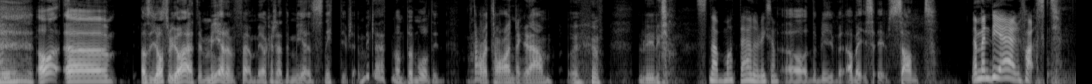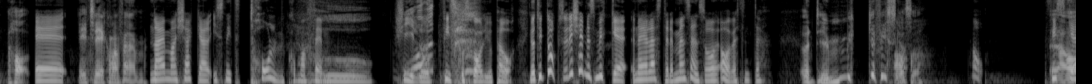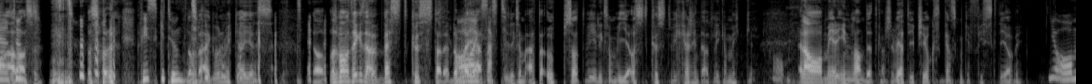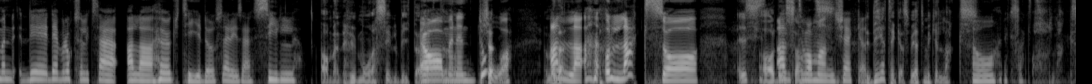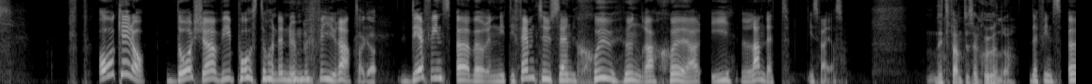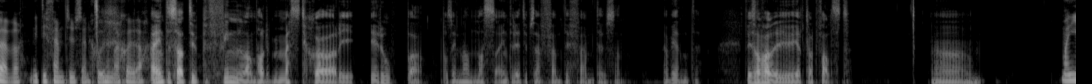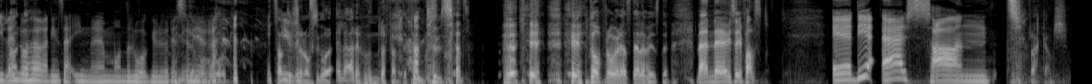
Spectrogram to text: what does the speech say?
Ja, ehm, alltså jag tror jag äter mer än fem, men jag kanske äter mer än snitt i och för sig. Hur mycket äter man per måltid? 200 gram. Det blir liksom, Snabb matte här nu liksom. ja det blir, ja men sant. Nej men det är falskt. Jaha, Eh, det är 3,5. nej, man käkar i snitt 12,5 kilo fisk och skaldjur per år. Jag tyckte också det kändes mycket när jag läste det, men sen så, ja, jag vet inte. Men det är mycket fisk Ja. alltså. Fisk Ja, är tungt. alltså, vad sa du? Fisk är tungt. De väger väl mycket I guess. Ja. Fast man tänker såhär, västkustare, de Ja, lär äta, liksom, äta upp så att vi liksom, via östkust, vi kanske inte äter lika mycket. Ja. Eller ja, mer inlandet kanske. Vi äter i och för sig också ganska mycket fisk, det gör vi. Ja, men det, det är väl också lite så här, alla högtider så är det ju så här sill. Ja men hur många sillbitar Ja, äter men man? ändå. Menar, Alla, och lax och Ja, allt sant. vad man Det är käkar. det jag tänker, alltså, vi äter mycket lax. Ja, exakt. Åh, lax. Okej då, då kör vi påstående nummer fyra. Tagga. Det finns över 95 700 sjöar i landet. I Sverige alltså. 95 700. Det finns över 95 700 sjöar. Är det inte så att typ Finland har typ mest sjöar i Europa på sin landmassa? Är inte det typ så här 55 000? Jag vet inte. För i så fall är det ju helt klart falskt. Ehm, Man gillar Ja, ändå det- att höra din så här inre monolog hur du resonerar. Samtidigt som det också går, eller är det 155 000? det är de frågorna jag ställer mig just nu. Men eh, vi säger falskt. Eh, det är sant. Rackarns.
